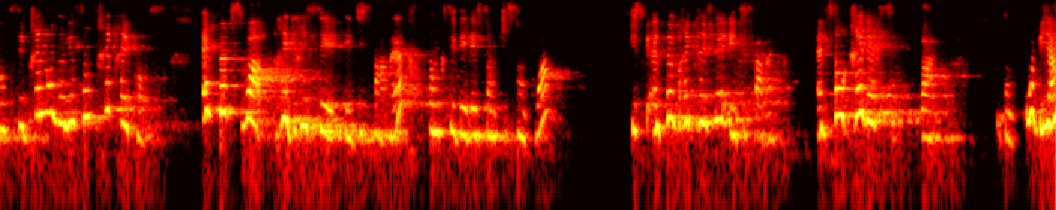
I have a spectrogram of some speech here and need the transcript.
Donc, c'est vraiment de lésions très précoces. Elles peuvent soit régresser et disparaître. Donc, c'est des lésions qui sont quoi? Puisqu'elles peuvent régresser et disparaître. Elles sont réversibles. Voilà. Ou bien,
